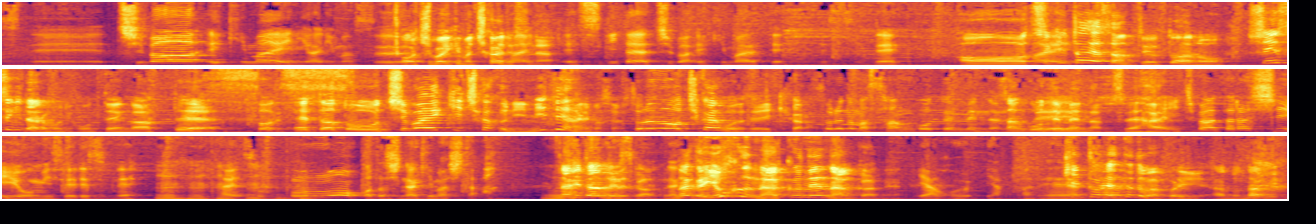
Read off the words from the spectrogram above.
すね千葉駅前にありますあ千葉駅前近いですね、はい、え杉田屋千葉駅前店ですね。ああい。杉田屋さんというとあの新杉田の方に本店があってそうです。えっとあと千葉駅近くに2店ありますよ。ねそれの近い方ですね駅から。それのまあ3号店目になるの3で号店目になるんですね。ははいい、一番新しいお店ですね、うんうんうんうん。はい、そこも私泣きました泣いたんですか？なんかよく泣くね？なんかね。いやおやっぱね筋トレやっててもやっぱりあの涙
